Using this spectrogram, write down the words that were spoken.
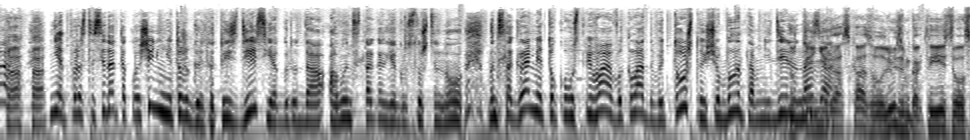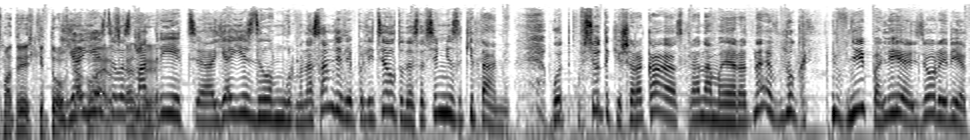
Нет, просто всегда такое ощущение, мне тоже говорят, а ты здесь? Я говорю, да. А в Инстаграме, я говорю, слушайте, ну в Инстаграме я только успеваю выкладывать то, что еще было там неделю Но ты не назад. рассказывал людям, как ты ездила смотреть китов. Я Давай, ездила расскажи. смотреть, э, я ездила в Мурман. На самом деле я полетела туда совсем не за китами. Вот все-таки широка страна моя родная, много в ней полей, озер и рек.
